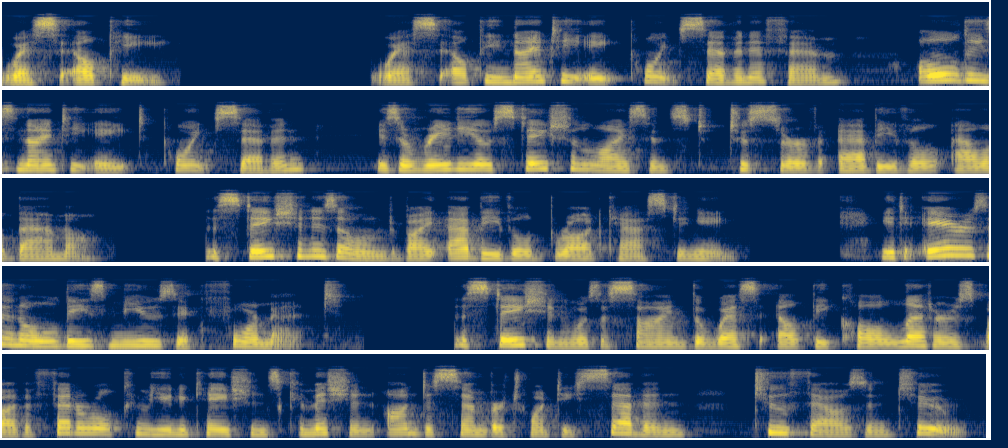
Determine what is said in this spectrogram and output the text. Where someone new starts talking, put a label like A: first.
A: WESZ-LP Wes LP 98.7 FM, Oldies 98.7 is a radio station licensed to serve Abbeville, Alabama. The station is owned by Abbeville Broadcasting, Inc. It airs an oldies music format. The station was assigned the WESZ-LP call letters by the Federal Communications Commission on December 27, 2002.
